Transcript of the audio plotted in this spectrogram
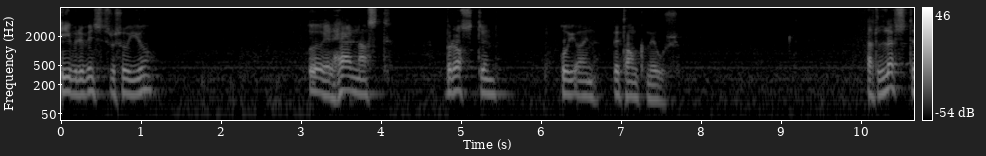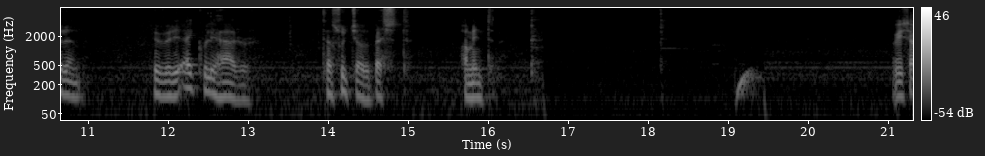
iver i vinstru sujo, og er hernast brosten og i en betongmur. At løsteren er veri ekvelig herrer, til suttja vi best av myntene. Vi så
